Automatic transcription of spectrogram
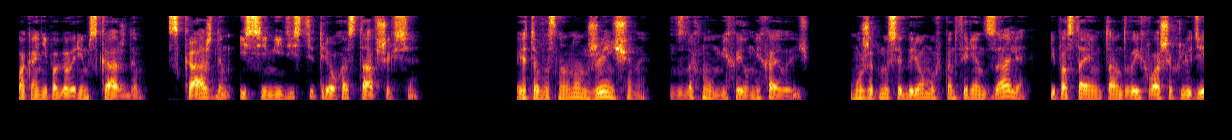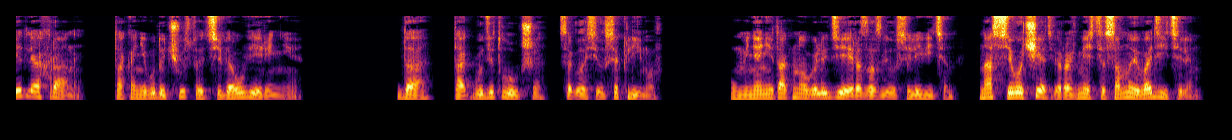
пока не поговорим с каждым. С каждым из 73 оставшихся». «Это в основном женщины», – вздохнул Михаил Михайлович. Может, мы соберем их в конференц-зале и поставим там двоих ваших людей для охраны? Так они будут чувствовать себя увереннее». «Да, так будет лучше», – согласился Климов. «У меня не так много людей», – разозлился Левитин. «Нас всего четверо вместе со мной и водителем».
